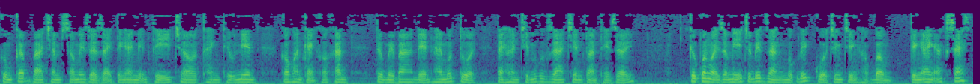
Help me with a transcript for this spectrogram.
cung cấp 360 giờ dạy tiếng Anh miễn phí cho thanh thiếu niên có hoàn cảnh khó khăn từ 13 đến 21 tuổi tại hơn 90 quốc gia trên toàn thế giới. Cơ quan ngoại giao Mỹ cho biết rằng mục đích của chương trình học bổng tiếng Anh Access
